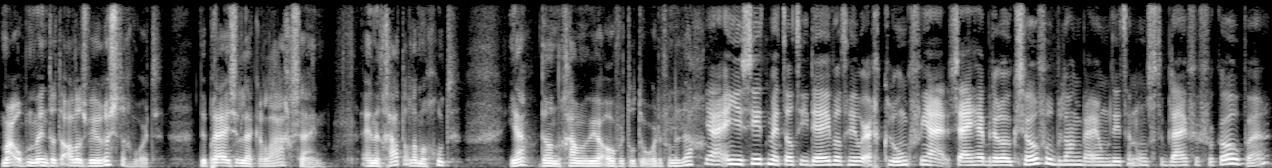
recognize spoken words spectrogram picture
Maar op het moment dat alles weer rustig wordt, de prijzen lekker laag zijn en het gaat allemaal goed, ja, dan gaan we weer over tot de orde van de dag. Ja, en je zit met dat idee wat heel erg klonk van ja, zij hebben er ook zoveel belang bij om dit aan ons te blijven verkopen.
